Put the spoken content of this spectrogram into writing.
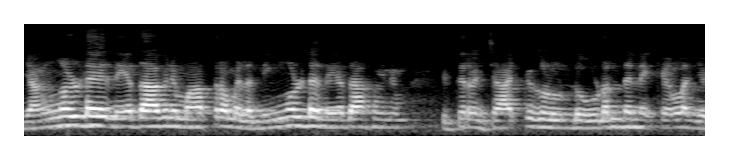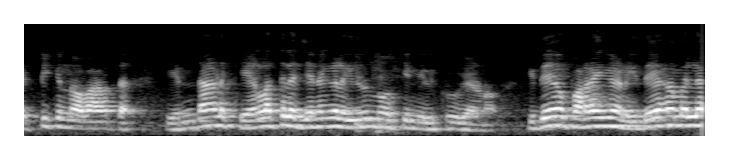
ഞങ്ങളുടെ നേതാവിന് മാത്രമല്ല നിങ്ങളുടെ നേതാവിനും ഇത്തരം ചാറ്റുകളുണ്ട് ഉടൻ തന്നെ കേരളം ഞെട്ടിക്കുന്ന വാർത്ത. എന്താണ് കേരളത്തിലെ ജനങ്ങൾ ഇത് നോക്കി നിൽക്കുകയാണോ? ഇദ്ദേഹം പറയുകയാണ് ഇദ്ദേഹമല്ല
